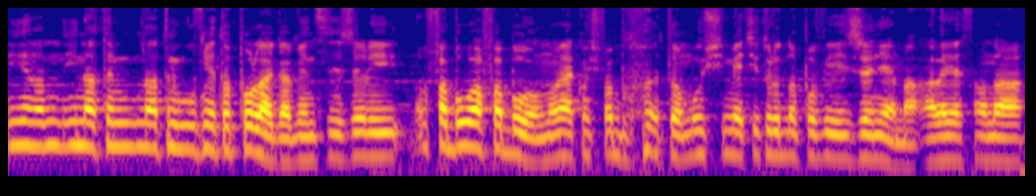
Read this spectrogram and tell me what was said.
i na, i na, tym, na tym głównie to polega, więc jeżeli no, fabuła fabułą, no jakąś fabułę to musi mieć i trudno powiedzieć, że nie ma, ale jest ona,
